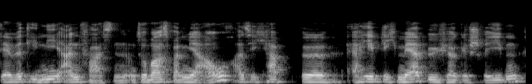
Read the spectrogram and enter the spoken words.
der wird die nie anfassen. Und so war es bei mir auch. Also ich habe äh, erheblich mehr Bücher geschrieben,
